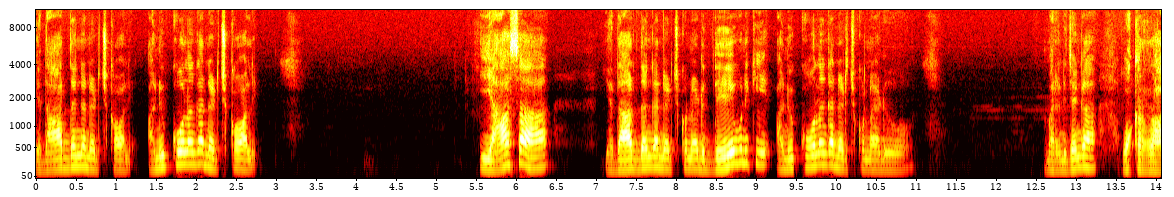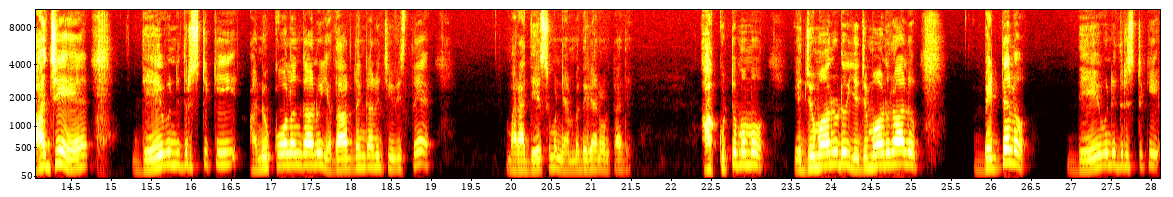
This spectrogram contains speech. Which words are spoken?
యథార్థంగా నడుచుకోవాలి అనుకూలంగా నడుచుకోవాలి. ఈ ఆశ యథార్థంగా నడుచుకున్నాడు దేవునికి అనుకూలంగా నడుచుకున్నాడు. మరి నిజంగా ఒక రాజే దేవుని దృష్టికి అనుకూలంగాను యథార్థంగాను జీవిస్తే మరి ఆ దేశము నెమ్మదిగానే ఉంటుంది. ఆ కుటుంబము యజమానుడు యజమానురాలు బిడ్డలు దేవుని దృష్టికి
